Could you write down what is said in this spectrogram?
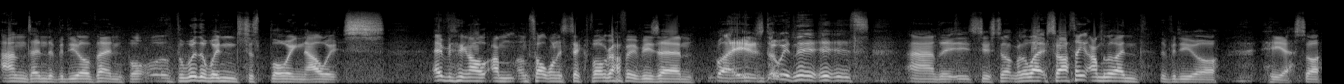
and end the video then, but the way the wind's just blowing now, it's everything i am sort of wanting to take a photograph of is, um, like, it's doing this, and it's just not gonna work. So I think I'm gonna end the video here. So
